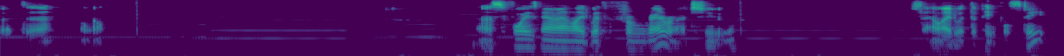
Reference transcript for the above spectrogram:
But, uh, oh well. Uh, Savoy is now allied with Ferrara too. It's allied with the Papal State.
